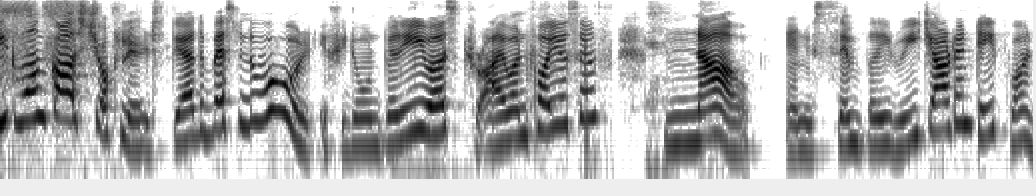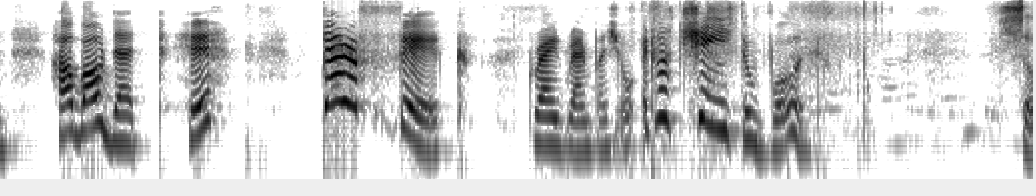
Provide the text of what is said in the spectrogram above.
eat Wonka's chocolates. They are the best in the world. If you don't believe us, try one for yourself now." And you simply reach out and take one. How about that? Hey, terrific! cried Grandpa Joe. It will change the world. So,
